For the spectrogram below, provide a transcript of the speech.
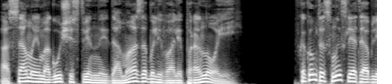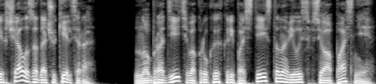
а самые могущественные дома заболевали паранойей. В каком-то смысле это облегчало задачу Кельсера, но бродить вокруг их крепостей становилось все опаснее.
